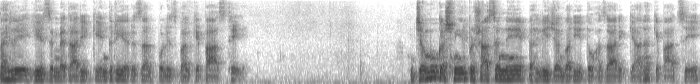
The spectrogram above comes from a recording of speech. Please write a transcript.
पहले ये ज़िम्मेदारी केंद्रीय रिज़र्व पुलिस बल के पास थी। जम्मू कश्मीर प्रशासन ने पहली जनवरी 2011 के बाद से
